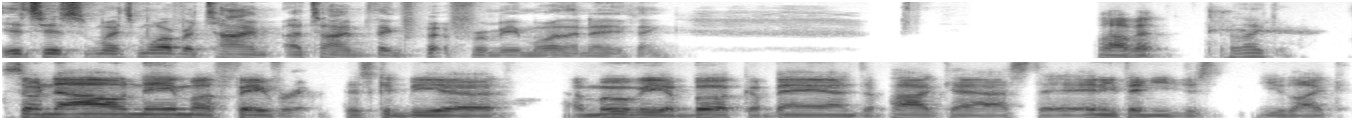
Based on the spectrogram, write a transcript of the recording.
it's just it's more of a time a time thing for, for me more than anything. Love it. I like it. So now name a favorite. This could be a a movie, a book, a band, a podcast, anything you just you like.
